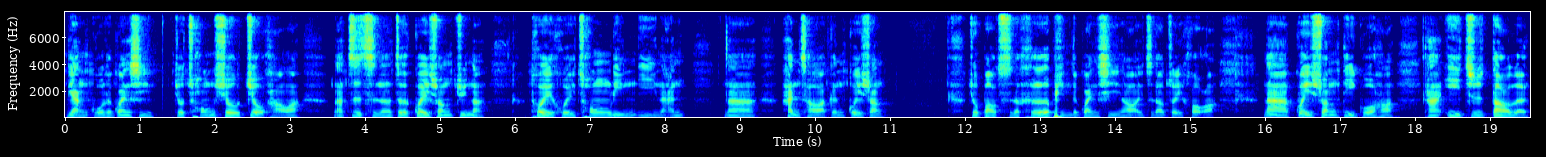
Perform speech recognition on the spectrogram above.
两国的关系就重修旧好啊。那至此呢，这个贵霜军啊，退回葱岭以南。那汉朝啊，跟贵霜就保持了和平的关系啊，一直到最后啊。那贵霜帝国哈。它一直到了，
